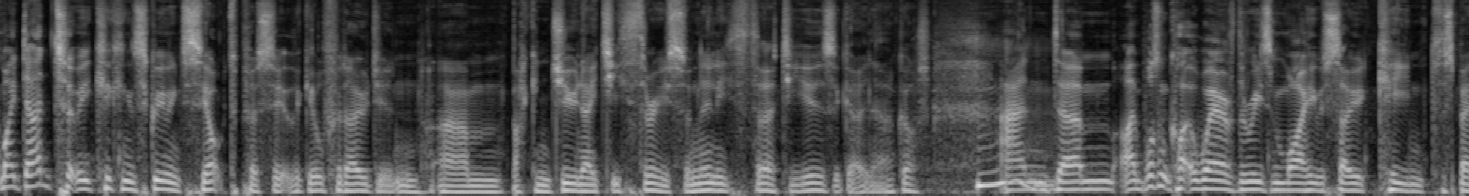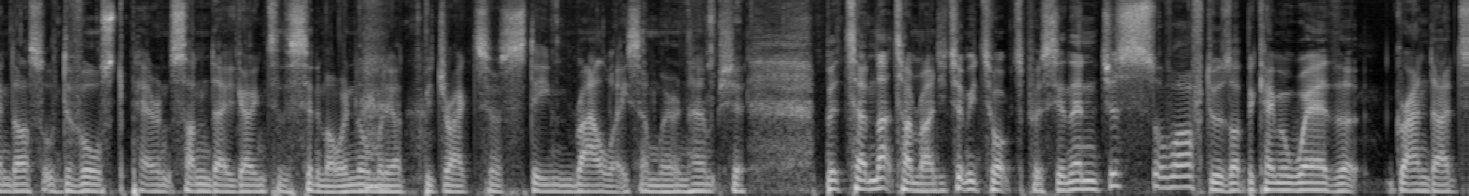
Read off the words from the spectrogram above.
my dad took me kicking and screaming to see Octopussy at the Guildford Odeon um, back in June '83, so nearly 30 years ago now. Gosh, and um, I wasn't quite aware of the reason why he was so keen to spend our sort of divorced parent Sunday going to the cinema when normally I'd be dragged to a steam railway somewhere in Hampshire. But um, that time round, he took me to Octopussy, and then just sort of afterwards, I became aware that Grandad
